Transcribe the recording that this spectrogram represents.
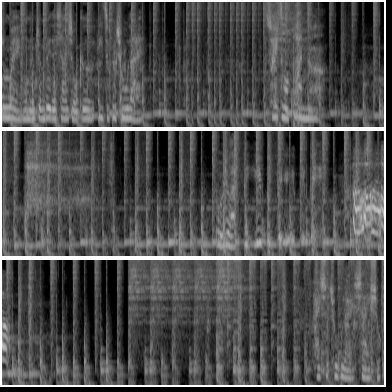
因为我们准备的下一首歌一直不出来，所以怎么办呢？不如就来比比比比比啊！还是出不来下一首歌，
